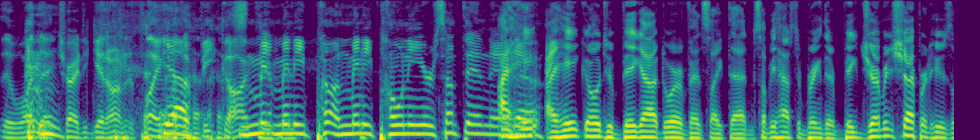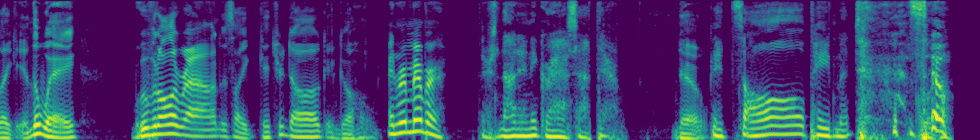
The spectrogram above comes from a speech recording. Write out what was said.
the one that tried to get on the plane Yeah. with a peacock. Mi- mini po- mini pony or something. And, I hate uh, I hate going to big outdoor events like that, and somebody has to bring their big German Shepherd who's like in the way, moving it all around. It's like get your dog and go home. and remember, there's not any grass out there. No, it's all pavement. so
